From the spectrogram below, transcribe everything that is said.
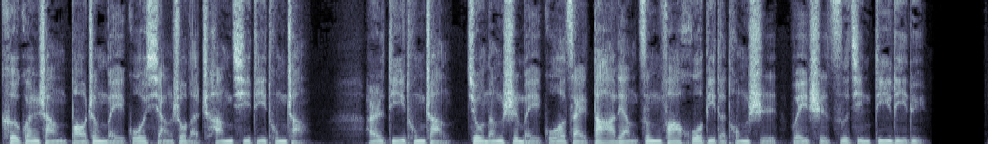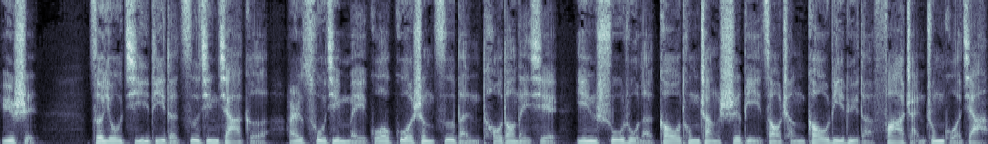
客观上保证美国享受了长期低通胀，而低通胀就能使美国在大量增发货币的同时维持资金低利率，于是，则由极低的资金价格而促进美国过剩资本投到那些因输入了高通胀势必造成高利率的发展中国家，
